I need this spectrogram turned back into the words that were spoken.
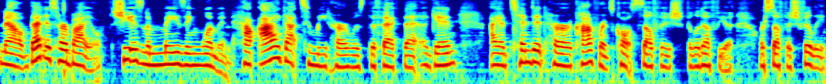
Now, that is her bio. She is an amazing woman. How I got to meet her was the fact that, again, I attended her conference called Selfish Philadelphia or Selfish Philly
